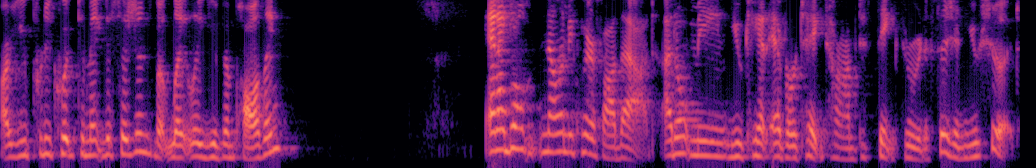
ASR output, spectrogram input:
Are you pretty quick to make decisions, but lately you've been pausing? And I don't, now let me clarify that. I don't mean you can't ever take time to think through a decision. You should.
